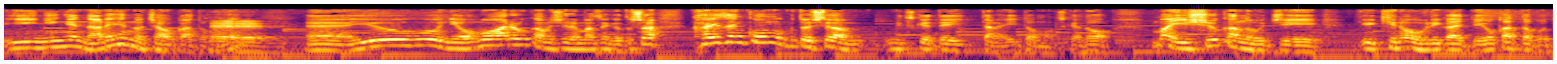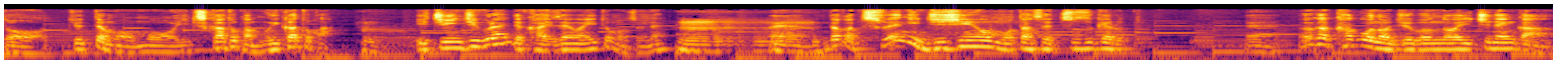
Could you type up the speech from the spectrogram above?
いい人間になれへんのちゃうかとかね、えー、えー、いうふうに思われるかもしれませんけどそれは改善項目としては見つけていったらいいと思うんですけどまあ1週間のうち昨日振り返って良かったことをって言ってももう5日とか6日とか。うん1日ぐらいで改善はいいと思うんですよね、えー、だから常に自信を持たせ続けると、えー、だから過去の自分の1年間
